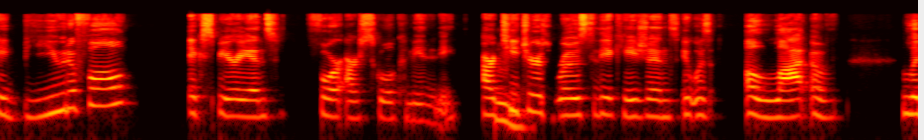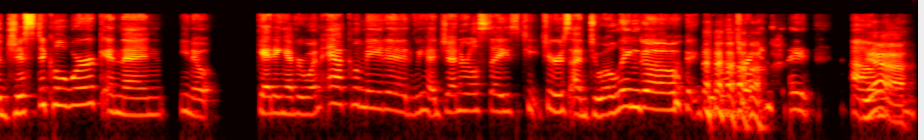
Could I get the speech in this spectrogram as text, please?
a beautiful experience for our school community. Our mm. teachers rose to the occasions. It was a lot of logistical work and then, you know, getting everyone acclimated. We had general studies teachers on Duolingo, Um, yeah.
